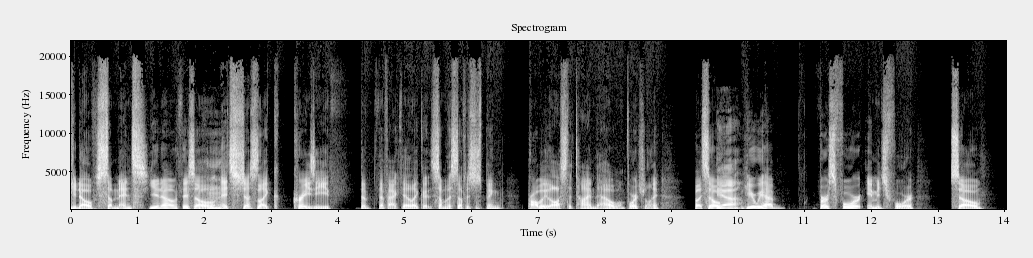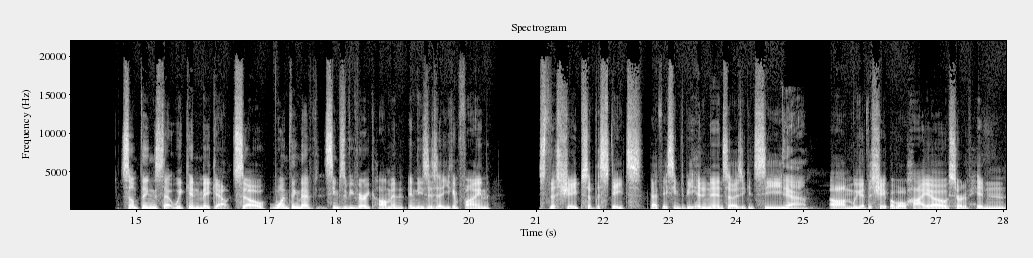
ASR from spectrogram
you know, cement, you know? So, Mhm. it's just like crazy the, the fact that, like, some of the stuff has just been probably lost to time now, unfortunately. But so, Yeah. here we have verse 4, image 4. So, some things that we can make out. So, one thing that seems to be very common in these is that you can find the shapes of the states that they seem to be hidden in. So, as you can see, yeah, um, we got the shape of Ohio sort of hidden.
